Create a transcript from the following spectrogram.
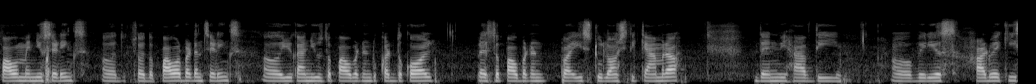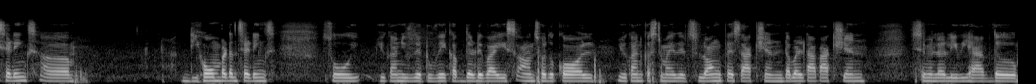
power menu settings uh, so the power button settings. Uh, you can use the power button to cut the call press the power button twice to launch the camera. Then we have the uh, various hardware key settings uh, the home button settings. So you can use it to wake up the device answer the call. You can customize its long press action double tap action. Similarly we have the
